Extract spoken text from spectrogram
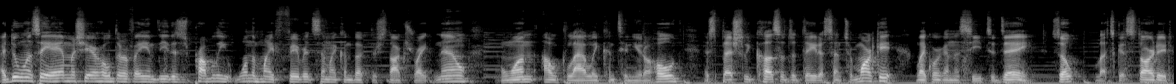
I do want to say I am a shareholder of AMD. This is probably one of my favorite semiconductor stocks right now, and one I'll gladly continue to hold, especially because of the data center market, like we're going to see today. So let's get started.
